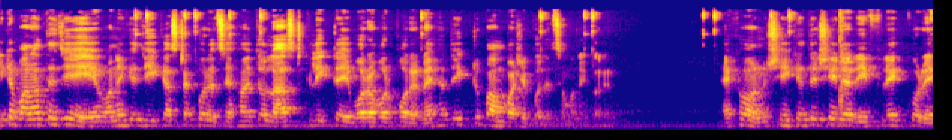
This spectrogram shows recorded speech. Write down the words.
এটা বানাতে যে অনেকে যে কাজটা করেছে, হয়তো লাস্ট ক্লিকটা এই বরাবর পড়ে না হয়তো একটু বাম পাশে পড়েছে মনে করেন। এখন সেই ক্ষেত্রে সেটা রিফ্লেক্ট করে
